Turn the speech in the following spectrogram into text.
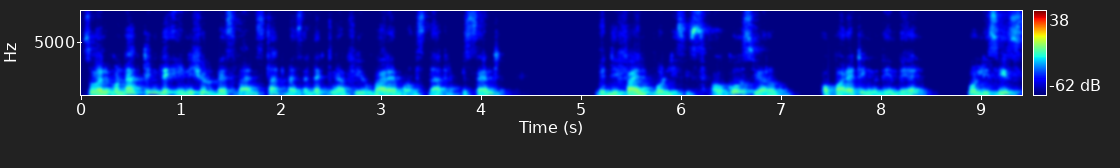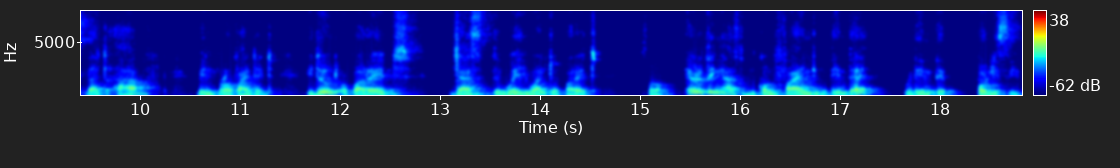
so when conducting the initial baseline, start by selecting a few variables that represent the defined policies. Of course, you are operating within the policies that have been provided. You don't operate just the way you want to operate. So everything has to be confined within the within the policy.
